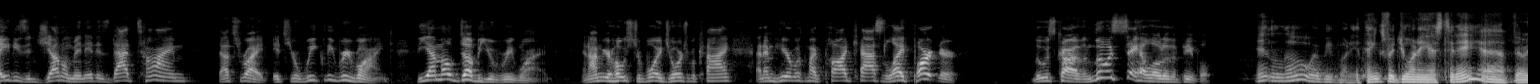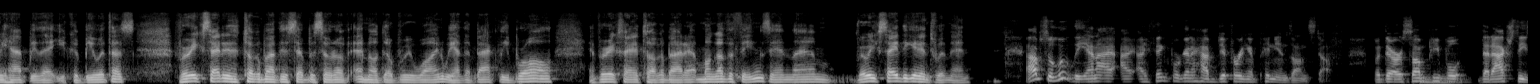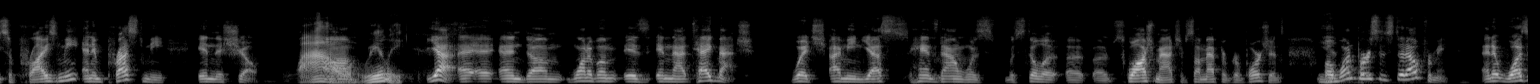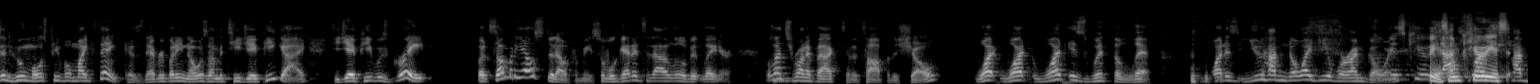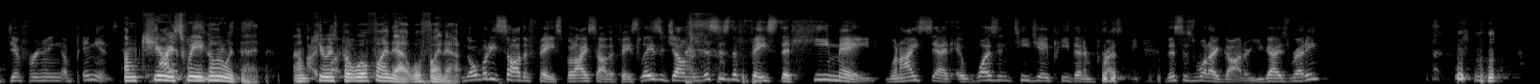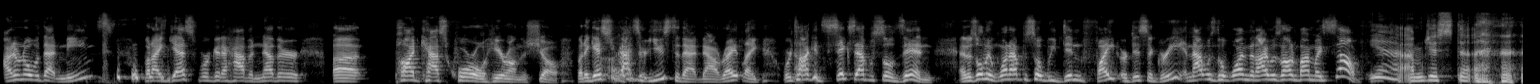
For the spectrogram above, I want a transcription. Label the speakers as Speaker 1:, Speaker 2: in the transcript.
Speaker 1: ladies and gentlemen, it is that time. That's right. It's your weekly rewind, the MLW rewind. And I'm your host, your boy, George Mackay. And I'm here with my podcast life partner, Lewis Carlin. Lewis, say hello to the people.
Speaker 2: Hello, everybody. Thanks for joining us today. Uh, very happy that you could be with us. Very excited to talk about this episode of MLW Rewind. We had the Backley Brawl, and very excited to talk about it, among other things. And I'm very excited to get into it, man.
Speaker 1: Absolutely. And I, I think we're going to have differing opinions on stuff. But there are some people
Speaker 2: Mm.
Speaker 1: that actually surprised me and impressed me in this show.
Speaker 2: Wow,
Speaker 1: Um,
Speaker 2: really?
Speaker 1: Yeah, and um, one of them is in that tag match, which I mean, yes, hands down was was still a, a, a squash match of some epic proportions.
Speaker 2: Yeah.
Speaker 1: But one person stood out for me, and it wasn't who most people might think, because everybody knows I'm a TJP guy. TJP was great, but somebody else stood out for me. So we'll get into that a little bit later. But let's run it back to the top of the show. What what what is with the lip? What is you have no idea where I'm going?
Speaker 2: I'm just curious. I'm
Speaker 1: That's why we
Speaker 2: curious.
Speaker 1: Have differing opinions.
Speaker 2: I'm curious where you're going with that. I'm
Speaker 1: I
Speaker 2: curious,
Speaker 1: thought
Speaker 2: but we'll find out. We'll find out.
Speaker 1: Nobody saw the face, but I saw the face. Ladies and gentlemen, this is the face that he made when I said it wasn't TJP that impressed me. This is what I got. Are you guys ready? I don't know what that means, but I guess we're gonna have another uh podcast quarrel here on the show. But I guess you guys are used to that now, right? like we're talking six episodes in, and there's only one episode we didn't fight or disagree, and that was the one that I was on by myself.
Speaker 2: yeah, I'm just. Uh,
